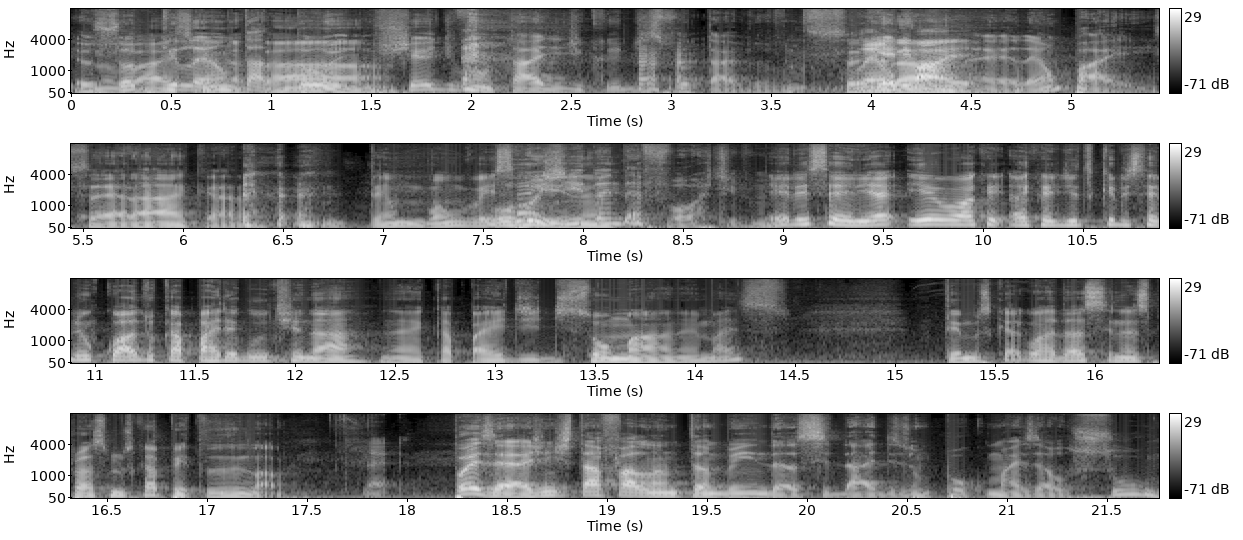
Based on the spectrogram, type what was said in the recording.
Eu não soube vai que Leão tá doido, cheio de vontade de disputar. Leão pai. É, Leão pai. Será, cara? Tem, vamos ver o isso aí. O rugido né? ainda é forte. Viu? Ele seria, eu acredito que ele seria um quadro capaz de aglutinar, né? Capaz de, de somar, né? Mas temos que aguardar assim nos próximos capítulos, hein, Laura? Pois é, a gente está falando também das cidades um pouco mais ao sul.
